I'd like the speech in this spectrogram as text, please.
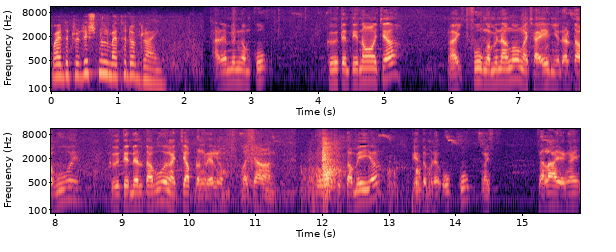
by the traditional method of drying. Ở đây mình ngâm cúc, cứ tên tí no chứ. Ngày phu ngâm mình ngô ngày chạy nhiều đèl vui. Cứ tên đèl tàu vui ngày chập đằng ngâm mà chan. Tôi cúc tàu mi chứ. Kia tầm đèl úp cúc ngày trả lại ngày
